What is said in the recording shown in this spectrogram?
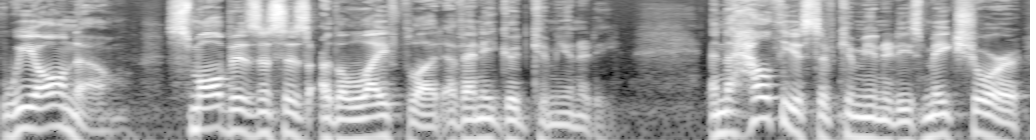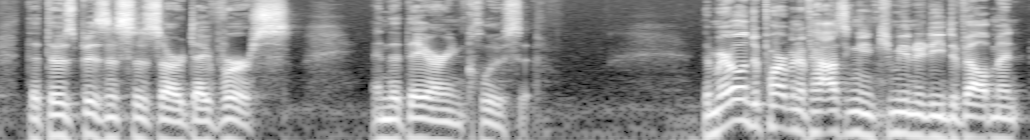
we all know, small businesses are the lifeblood of any good community. And the healthiest of communities make sure that those businesses are diverse and that they are inclusive. The Maryland Department of Housing and Community Development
